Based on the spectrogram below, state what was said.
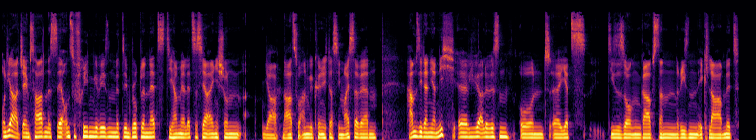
Und ja, James Harden ist sehr unzufrieden gewesen mit den Brooklyn Nets. Die haben ja letztes Jahr eigentlich schon ja nahezu angekündigt, dass sie Meister werden. Haben sie dann ja nicht, äh, wie wir alle wissen. Und äh, jetzt die Saison gab es dann einen riesen Eklat mit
